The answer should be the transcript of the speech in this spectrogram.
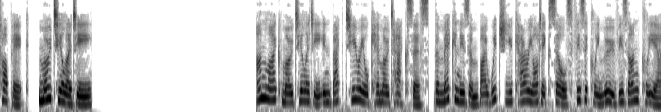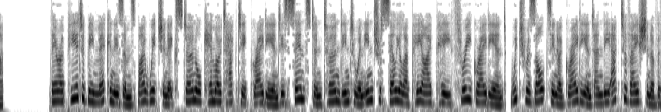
Topic: Motility. Unlike motility in bacterial chemotaxis, the mechanism by which eukaryotic cells physically move is unclear. There appear to be mechanisms by which an external chemotactic gradient is sensed and turned into an intracellular PIP3 gradient, which results in a gradient and the activation of a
